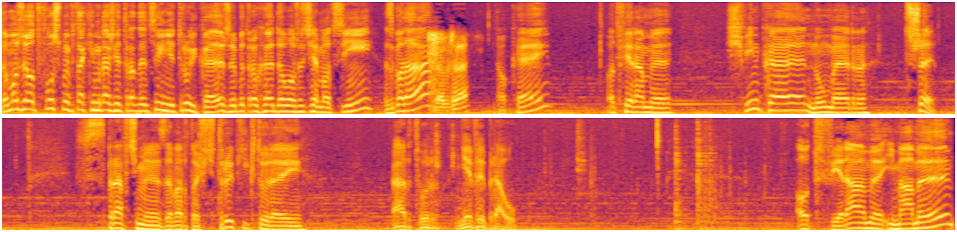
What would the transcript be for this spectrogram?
To może otwórzmy w takim razie tradycyjnie trójkę, żeby trochę dołożyć emocji. Zgoda? Dobrze? Okej. Otwieramy świnkę numer 3. Sprawdźmy zawartość trójki, której Artur nie wybrał. Otwieramy i mamy.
